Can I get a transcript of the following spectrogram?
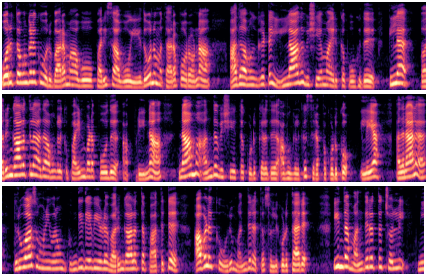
ஒருத்தவங்களுக்கு ஒரு வரமாவோ பரிசாவோ ஏதோ நம்ம தரப்போறோம்னா அது அவங்க கிட்ட இல்லாத விஷயமா இருக்க போகுது. இல்ல வருங்காலத்துல அது அவங்களுக்கு பயன்பட போகுது அப்படின்னா நாம அந்த விஷயத்த கொடுக்கறது அவங்களுக்கு சிறப்பை கொடுக்கும் இல்லையா? அதனால துர்வாச முனிவரும் குந்தி தேவியோட வருங்காலத்தை பார்த்துட்டு அவளுக்கு ஒரு மந்திரத்தை சொல்லி கொடுத்தாரு. இந்த மந்திரத்தை சொல்லி நீ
